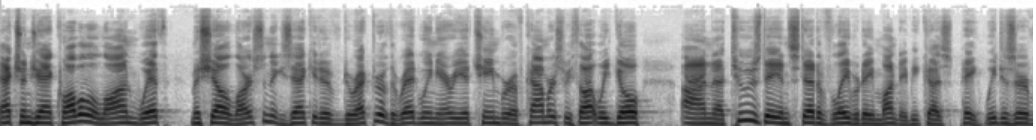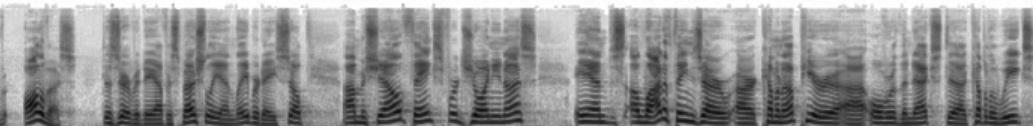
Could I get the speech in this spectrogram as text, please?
Action Jack Quabble along with Michelle Larson, Executive Director of the Red Wing Area Chamber of Commerce. We thought we'd go on a Tuesday instead of Labor Day Monday because, hey, we deserve, all of us deserve a day off, especially on Labor Day. So, uh, Michelle, thanks for joining us. And a lot of things are, are coming up here uh, over the next uh, couple of weeks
